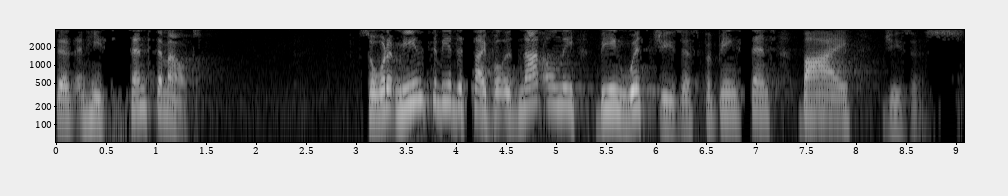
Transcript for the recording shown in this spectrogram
says, and he sent them out. So, what it means to be a disciple is not only being with Jesus, but being sent by Jesus.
